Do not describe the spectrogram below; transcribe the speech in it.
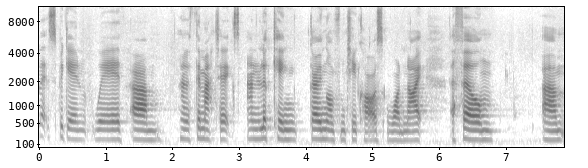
Let's begin with um, kind of thematics and looking, going on from two cars one night a film um,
